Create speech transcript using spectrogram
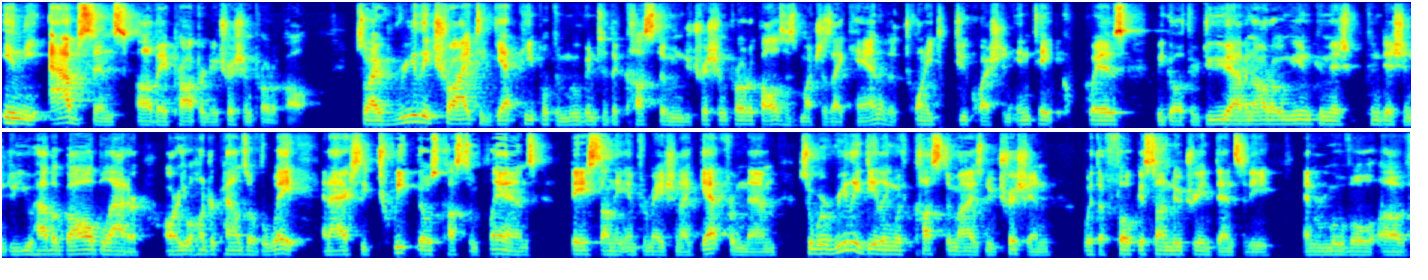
in the absence of a proper nutrition protocol. So I really try to get people to move into the custom nutrition protocols as much as I can. It's a 22 question intake quiz. We go through, do you have an autoimmune condition? Do you have a gallbladder? Are you 100 pounds overweight? And I actually tweak those custom plans based on the information I get from them. So we're really dealing with customized nutrition with a focus on nutrient density and removal of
